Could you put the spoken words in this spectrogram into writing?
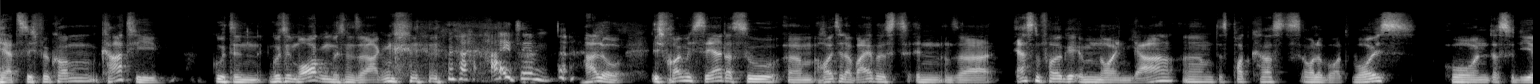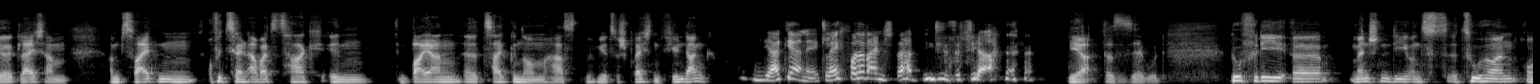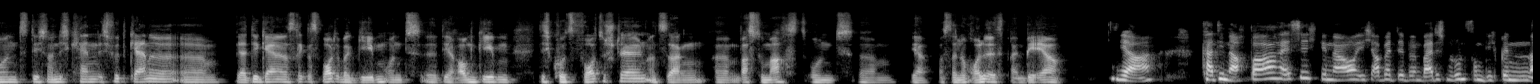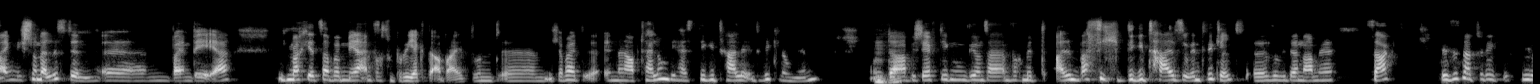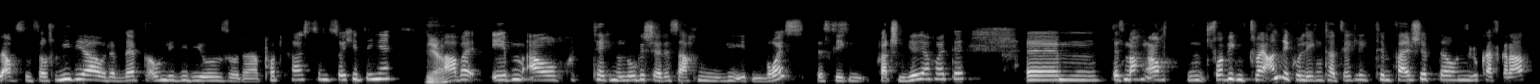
Herzlich willkommen, Kati. Guten, guten Morgen, müssen wir sagen. Hi, Tim. Hallo. Ich freue mich sehr, dass du ähm, heute dabei bist in unserer ersten Folge im neuen Jahr ähm, des Podcasts All About Voice und dass du dir gleich am, am zweiten offiziellen Arbeitstag in, in Bayern äh, Zeit genommen hast, mit mir zu sprechen. Vielen Dank. Ja, gerne. Gleich voll reinstarten dieses Jahr. Ja, das ist sehr gut. Du, für die äh, Menschen, die uns äh, zuhören und dich noch nicht kennen, ich würde gerne äh, ja, dir gerne das direkt das Wort übergeben und äh, dir Raum geben, dich kurz vorzustellen und zu sagen, ähm, was du machst und ähm, ja, was deine Rolle ist beim BR. Ja, Kathi Nachbar heiße ich, genau. Ich arbeite beim Bayerischen Rundfunk. Ich bin eigentlich Journalistin äh, beim BR. Ich mache jetzt aber mehr einfach so Projektarbeit und äh, ich arbeite in einer Abteilung, die heißt digitale Entwicklungen. Und mhm. da beschäftigen wir uns einfach mit allem, was sich digital so entwickelt, äh, so wie der Name sagt. Das ist natürlich viel auch so Social Media oder Web-Only-Videos oder Podcasts und solche Dinge. Ja. Aber eben auch technologischere Sachen wie eben Voice. Deswegen quatschen wir ja heute. Ähm, das machen auch vorwiegend zwei andere Kollegen tatsächlich, Tim Fallschifter und Lukas Graf.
